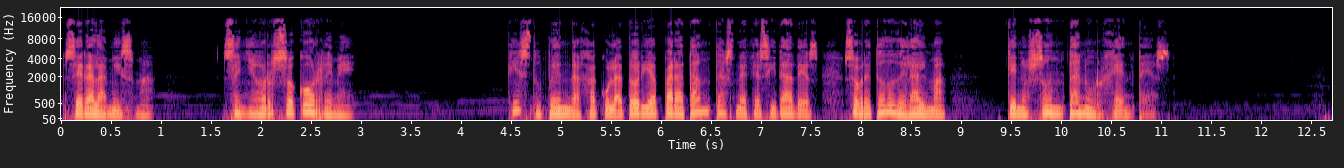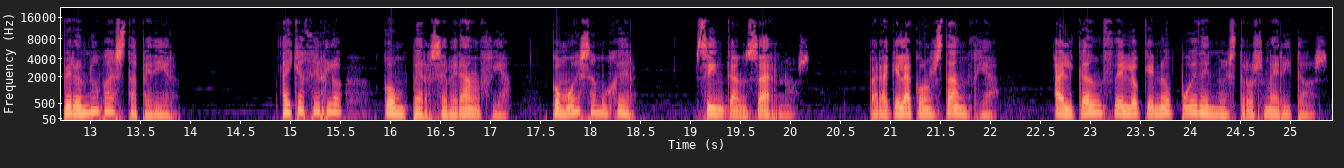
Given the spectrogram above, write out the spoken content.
será la misma? Señor, socórreme. Qué estupenda jaculatoria para tantas necesidades, sobre todo del alma, que nos son tan urgentes. Pero no basta pedir. Hay que hacerlo con perseverancia, como esa mujer, sin cansarnos, para que la constancia alcance lo que no pueden nuestros méritos.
